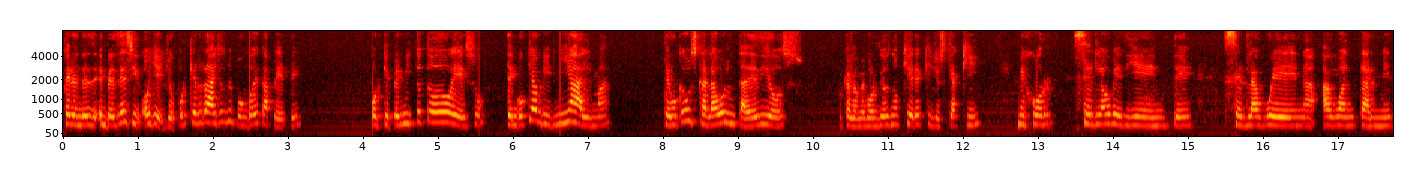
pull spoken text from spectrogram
Pero en, vez de decir, oye, ¿yo por qué rayos me pongo de tapete? ¿Por qué permito todo eso? Tengo que abrir mi alma, tengo que buscar la voluntad de Dios, porque a lo mejor Dios no quiere que yo esté aquí. Mejor ser la obediente, ser la buena, aguantarme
